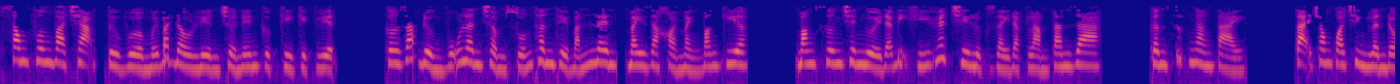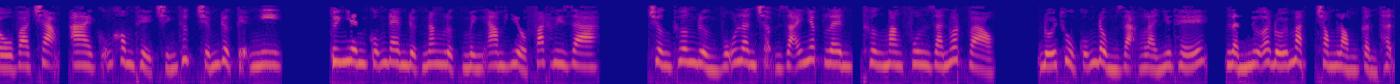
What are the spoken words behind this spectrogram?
Song phương va chạm, từ vừa mới bắt đầu liền trở nên cực kỳ kịch liệt. Cơ giáp đường Vũ Lân trầm xuống thân thể bắn lên, bay ra khỏi mảnh băng kia. Băng xương trên người đã bị khí huyết chi lực dày đặc làm tan ra. Cân sức ngang tài. Tại trong quá trình lần đầu va chạm, ai cũng không thể chính thức chiếm được tiện nghi. Tuy nhiên cũng đem được năng lực mình am hiểu phát huy ra. Trường thương đường Vũ Lân chậm rãi nhấc lên, thương mang phun ra nuốt vào. Đối thủ cũng đồng dạng là như thế, lần nữa đối mặt trong lòng cẩn thận.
